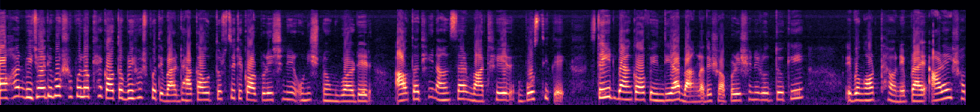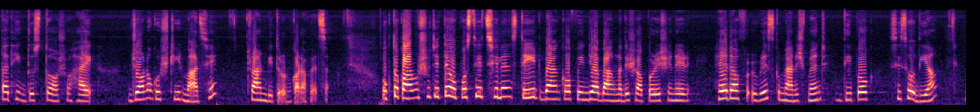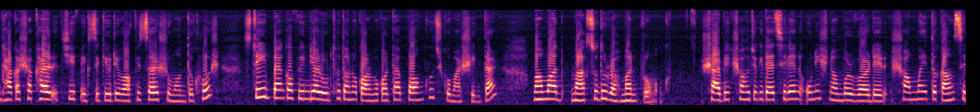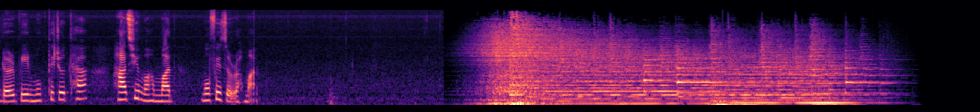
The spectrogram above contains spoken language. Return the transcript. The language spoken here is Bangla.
মহান বিজয় দিবস উপলক্ষে গত বৃহস্পতিবার ঢাকা উত্তর সিটি কর্পোরেশনের উনিশ নং ওয়ার্ডের আওতাধীন আনসার মাঠের বস্তিতে State Bank of India Bangladesh অপারেশনের উদ্যোগে এবং অর্থায়নে প্রায় আড়াই শতাধিক দুস্থ অসহায় জনগোষ্ঠীর মাঝে ত্রাণ বিতরণ করা হয়েছে। উক্ত কর্মসূচিতে উপস্থিত ছিলেন State Bank of India Bangladesh অপারেশনের head of risk management Deepak Sisodia Dhaka শাখার chief executive officer Sumanta Ghosh State Bank of ইন্ডিয়ার ঊর্ধ্বতন কর্মকর্তা পঙ্কজ কুমার শিকদার, মোহাম্মদ মাকসুদুর রহমান প্রমুখ। সার্বিক সহযোগিতায় ছিলেন ১৯ নম্বর ওয়ার্ডের সম্মানিত কাউন্সিলর বীর মুক্তিযোদ্ধা হাজি মোহাম্মদ মফিজুর রহমান।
